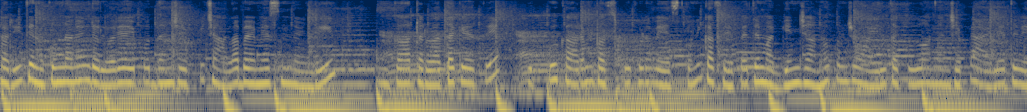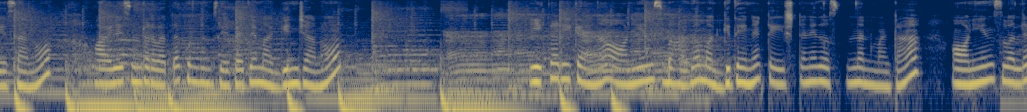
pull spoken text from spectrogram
కర్రీ తినకుండానే డెలివరీ అయిపోద్దని చెప్పి చాలా భయం వేసిందండి ఇంకా తర్వాతకైతే ఉప్పు కారం పసుపు కూడా వేసుకొని కాసేపు అయితే మగ్గించాను. కొంచెం ఆయిల్ తక్కువ ఉందని చెప్పి ఆయిల్ అయితే వేసాను. ఆయిల్ వేసిన తర్వాత కొంచెం సేపు అయితే మగ్గించాను. ఏ కర్రీకైనా ఆనియన్స్ బాగా మగ్గితేనే టేస్ట్ అనేది వస్తుందన్నమాట. ఆనియన్స్ వల్ల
